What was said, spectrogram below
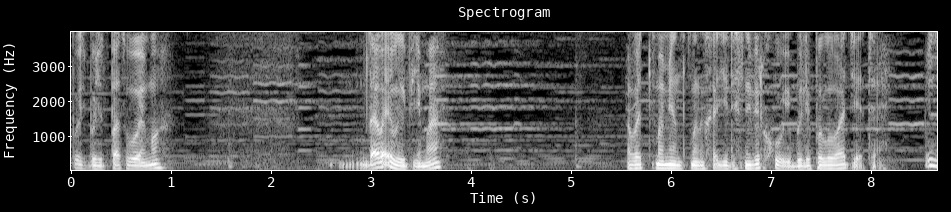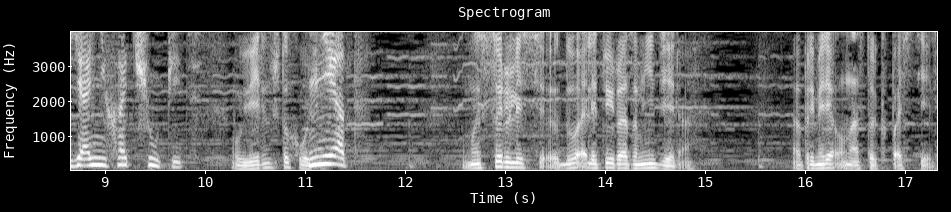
пусть будет по-твоему. Давай выпьем, а? В этот момент мы находились наверху и были полуодеты. Я не хочу пить. Уверен, что хочешь. Нет. Мы ссорились два или три раза в неделю. А примеряла нас только постель.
